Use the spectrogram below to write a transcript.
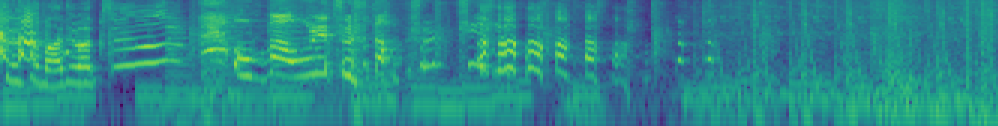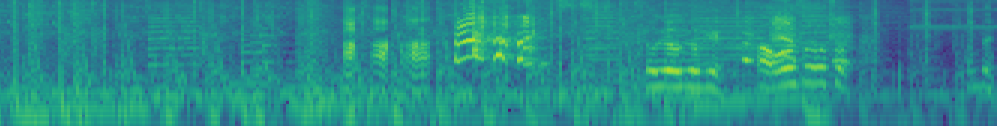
스트레스 많이 받지? 오빠, 우리 둘다 풀피. 여기 여기 여기 아 어서 어서 안돼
